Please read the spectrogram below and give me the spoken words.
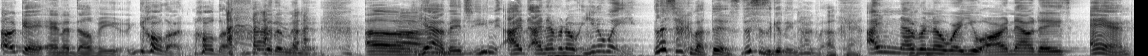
okay, Anna Delvey. Hold on, hold on. Give it a minute. Um, yeah, bitch. You, I, I never know. You know what? Let's talk about this. This is a good thing to talk about. Okay. I never Okay. know where you are nowadays. And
